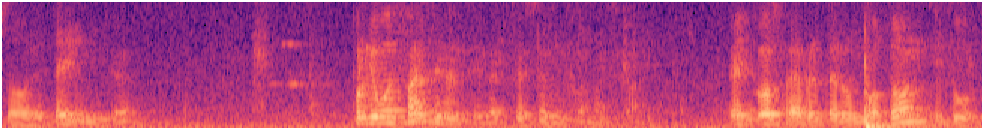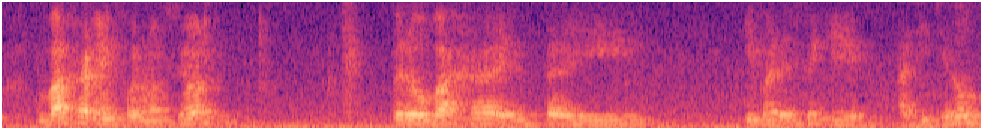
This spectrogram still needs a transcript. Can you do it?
sobre técnica, porque es muy fácil el acceso a la información. Es cosa de apretar un botón y tú bajas la información, pero baja esta y, y parece que allí quedó.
